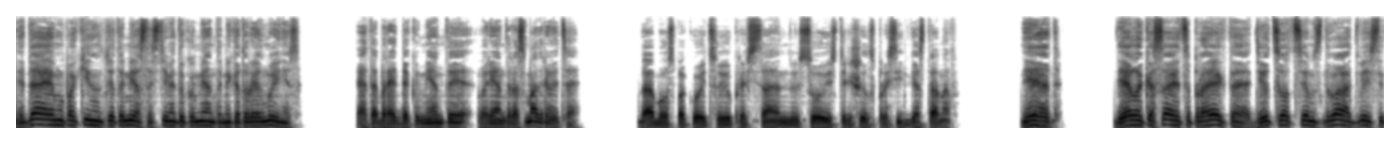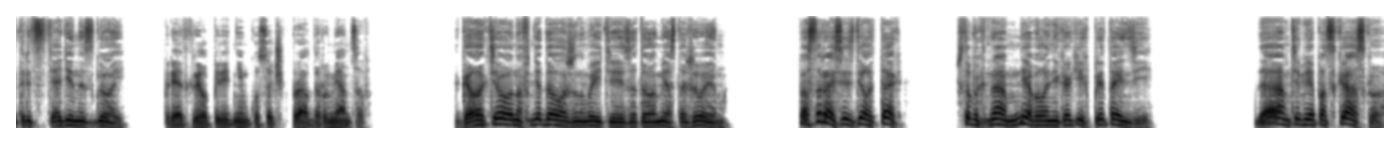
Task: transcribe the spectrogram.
Не дай ему покинуть это место с теми документами, которые он вынес. Отобрать документы, вариант рассматривается?» Дабы успокоить свою профессиональную совесть, решил спросить Гастанов. «Нет, «Дело касается проекта 972-231 изгой», — приоткрыл перед ним кусочек правды Румянцев. «Галактионов не должен выйти из этого места живым. Постарайся сделать так, чтобы к нам не было никаких претензий. Дам тебе подсказку.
